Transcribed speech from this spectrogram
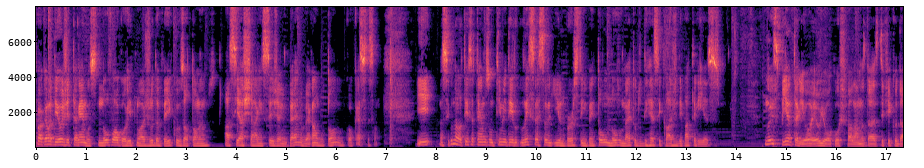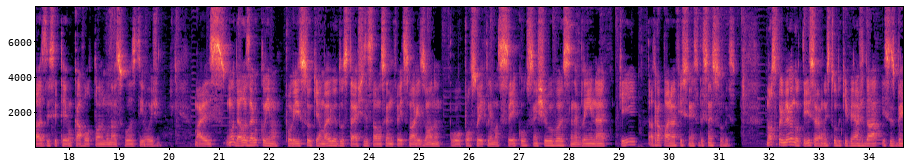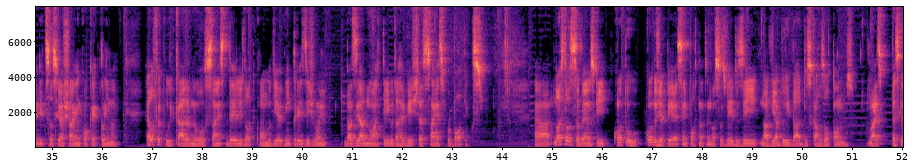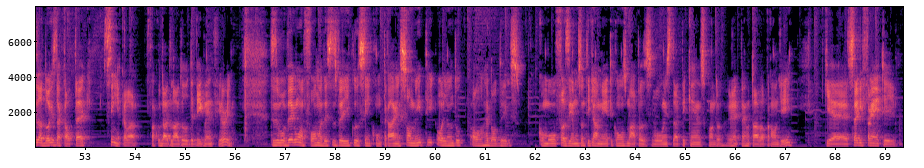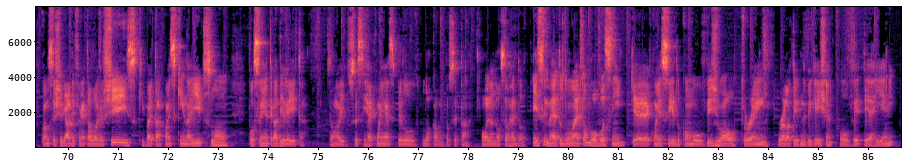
programa de hoje teremos novo algoritmo ajuda veículos autônomos a se acharem, seja inverno, verão, outono, qualquer sessão. E na segunda notícia temos um time de Leicester University inventou um novo método de reciclagem de baterias. No SPI anterior, eu e o Augusto falamos das dificuldades de se ter um carro autônomo nas ruas de hoje. Mas uma delas era o clima, por isso que a maioria dos testes estavam sendo feitos no Arizona, por possuir clima seco, sem chuva, sem neblina, que atrapalham a eficiência dos sensores. Nossa primeira notícia é um estudo que vem ajudar esses benditos a se acharem em qualquer clima. Ela foi publicada no ScienceDaily.com no dia 23 de junho, baseado num artigo da revista Science Robotics. Uh, nós todos sabemos que quanto, quando o GPS é importante em nossas vidas e na viabilidade dos carros autônomos. Mas pesquisadores da Caltech, sim, aquela faculdade lá do The Big Bang Theory, desenvolveram uma forma desses veículos se encontrarem somente olhando ao redor deles, como fazíamos antigamente com os mapas ou em cidades pequenas, quando a gente perguntava para onde ir, que é segue em frente, quando você chegar de frente à loja X, que vai estar com a esquina Y, você entra à direita. Então aí você se reconhece pelo local onde você está olhando ao seu redor. Esse método não é tão novo assim, que é conhecido como Visual Terrain Relative Navigation, ou VTRN.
